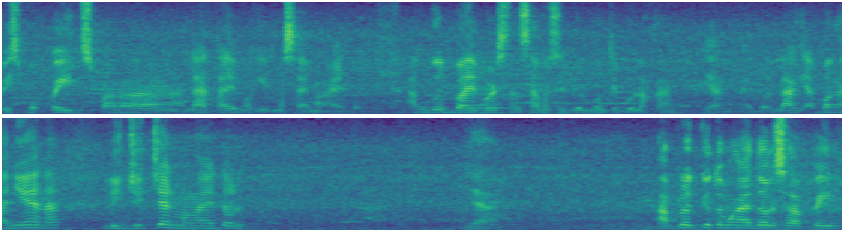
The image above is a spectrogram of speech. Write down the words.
Facebook page para lahat tayo maging masaya mga idol. Ang Good Vibers ng San del Monte, Bulacan. Yan, idol. Lagi abangan nyo yan, ha? Legit yan, mga idol. Yan. Upload ko to mga idol sa pa-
